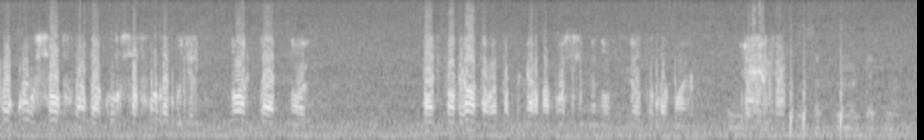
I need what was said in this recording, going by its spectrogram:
По курсу отхода, курс отхода будет 050. 5 квадратов, это примерно 8 минут взлета домой. 0,5 ноль.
